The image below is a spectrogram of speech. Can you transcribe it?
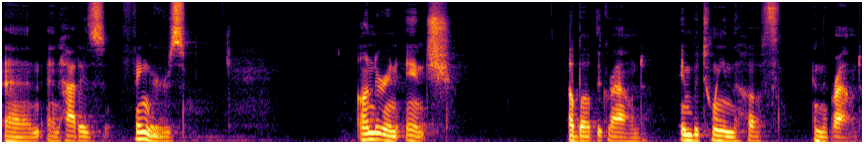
and, and had his fingers under an inch above the ground, in between the hoof and the ground.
